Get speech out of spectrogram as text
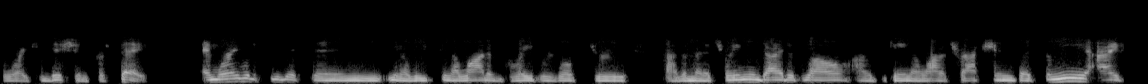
for a condition per se. And we're able to see this in, you know, we've seen a lot of great results through uh, the Mediterranean diet as well. Uh, it's gained a lot of traction. But for me, I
